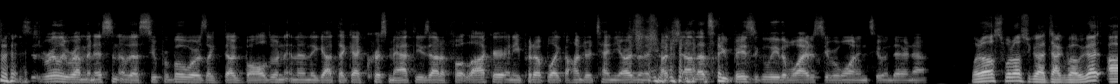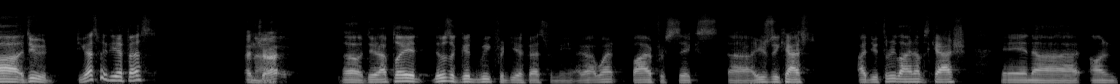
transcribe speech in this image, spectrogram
this is really reminiscent of that Super Bowl where it was like Doug Baldwin, and then they got that guy Chris Matthews out of Foot Locker, and he put up like 110 yards and a touchdown. That's like basically the wide receiver one and two in there now. what else? What else we got to talk about? We got uh, dude. Do you guys play DFS? I No. tried. Oh, dude, I played. It was a good week for DFS for me. I went five for six. Uh, I usually cash. I do three lineups cash in uh, on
